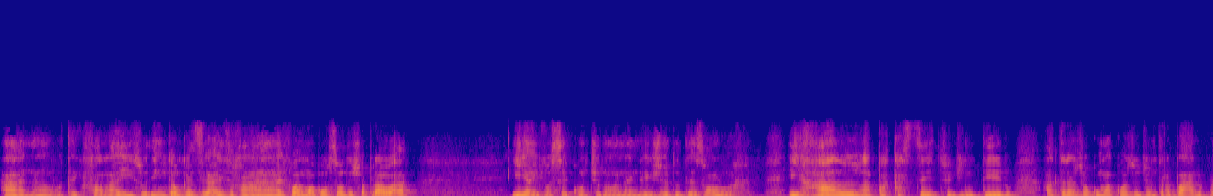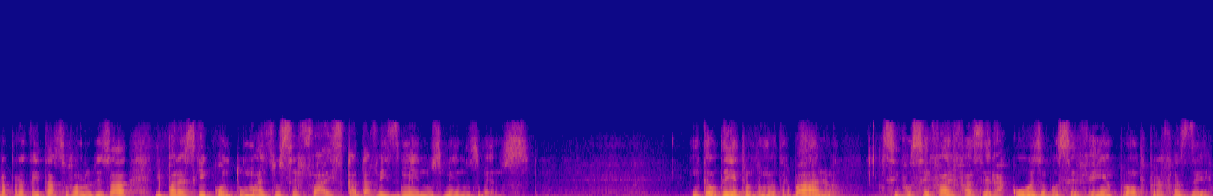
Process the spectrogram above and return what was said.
Ah, não, vou ter que falar isso. Então, quer dizer, aí você fala, ah, foi uma confusão, deixa para lá. E aí você continua na energia do desvalor. E rala pra cacete o dia inteiro atrás de alguma coisa, de um trabalho para tentar se valorizar. E parece que quanto mais você faz, cada vez menos, menos, menos. Então, dentro do meu trabalho, se você vai fazer a coisa, você venha pronto para fazer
